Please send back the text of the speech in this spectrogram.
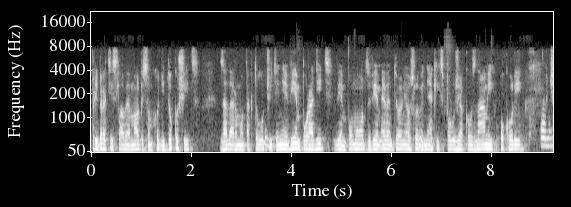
pri Bratislave a mal by som chodiť do Košic zadarmo, tak to určite nie. Viem poradiť, viem pomôcť, viem eventuálne osloviť nejakých spolužiakov, známych v okolí, či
